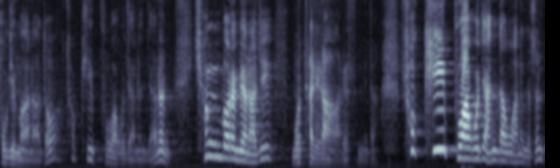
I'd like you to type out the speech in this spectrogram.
복이 많아도 속히 부하고자 하는 자는 형벌을 면하지 못하리라 그랬습니다. 속히 부하고자 한다고 하는 것은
